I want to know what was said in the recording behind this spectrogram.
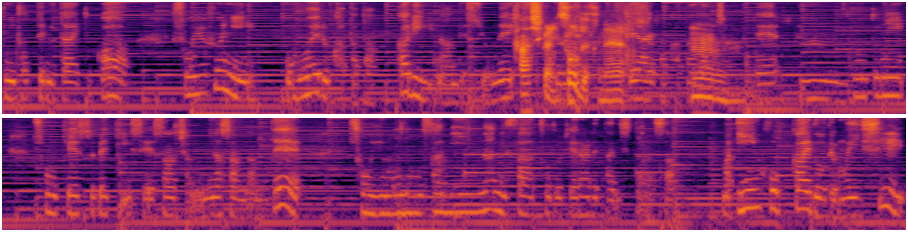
手に取ってみたいとかそういうふうに思える方ばっかりなんですよね。確かにそうですね。出会えた方たちって、うん。本当に尊敬すべき生産者の皆さんなのでそういうものをさみんなにさ届けられたりしたらさ、まあ、in 北海道でもいいし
